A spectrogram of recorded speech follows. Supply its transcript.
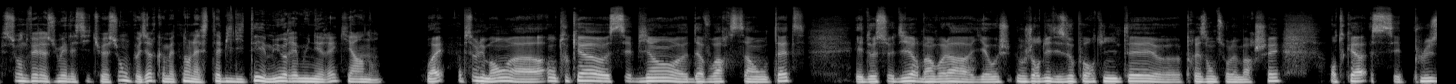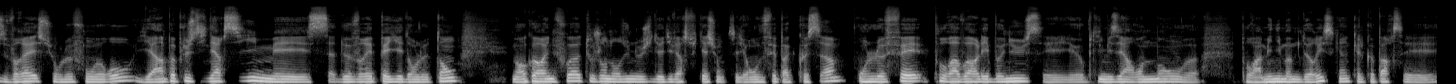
Si on devait résumer la situation, on peut dire que maintenant la stabilité est mieux rémunérée qu'il y a un an. Oui, absolument. Euh, en tout cas, euh, c'est bien euh, d'avoir ça en tête et de se dire, ben voilà, il y a aujourd'hui des opportunités présentes sur le marché. En tout cas, c'est plus vrai sur le fonds euro. Il y a un peu plus d'inertie, mais ça devrait payer dans le temps. Mais encore une fois, toujours dans une logique de diversification. C'est-à-dire, on ne fait pas que ça. On le fait pour avoir les bonus et optimiser un rendement euh, pour un minimum de risque. Hein. Quelque part, c'est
